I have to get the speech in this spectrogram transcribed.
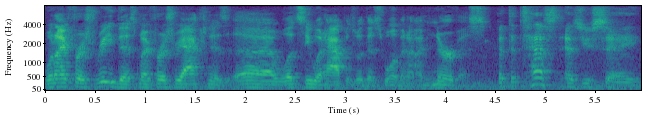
when I first read this, my first reaction is, uh, let's see what happens with this woman. I'm nervous. But the test, as you say,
